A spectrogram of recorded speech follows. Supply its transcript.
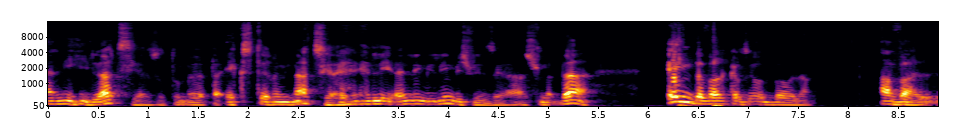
הניהילציה, זאת אומרת, האקסטרמינציה, אין לי, אין לי מילים בשביל זה, ההשמדה, אין דבר כזה עוד בעולם. אבל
